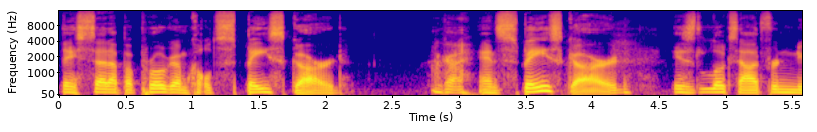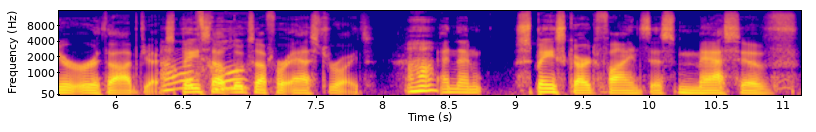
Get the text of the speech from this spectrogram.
they set up a program called Space Guard, Okay. and Space Guard is looks out for near Earth objects. Oh, Space Out cool. looks out for asteroids, Uh-huh. and then Space Guard finds this massive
